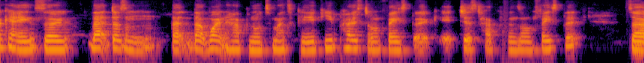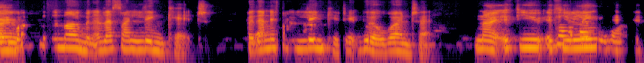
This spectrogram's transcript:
Okay, so that doesn't that that won't happen automatically. If you post on Facebook, it just happens on Facebook. So it won't at the moment unless I link it. But then if I link it, it will, won't it? no, if you if you link it, it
